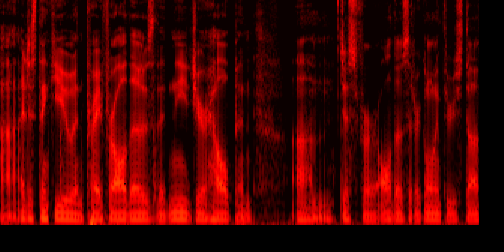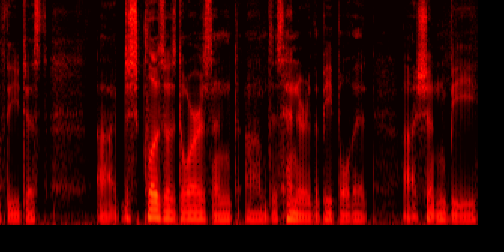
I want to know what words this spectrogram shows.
uh, I just thank you and pray for all those that need your help and um, just for all those that are going through stuff that you just uh, just close those doors and um, just hinder the people that uh, shouldn't be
